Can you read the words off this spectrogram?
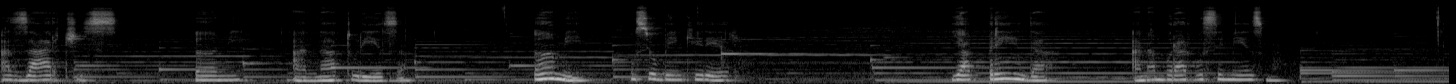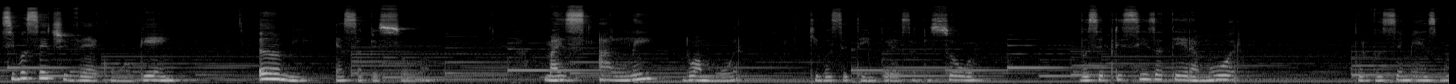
as artes. Ame a natureza. Ame o seu bem-querer. E aprenda a namorar você mesma. Se você estiver com alguém, ame essa pessoa. Mas além do amor que você tem por essa pessoa, você precisa ter amor por você mesma.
